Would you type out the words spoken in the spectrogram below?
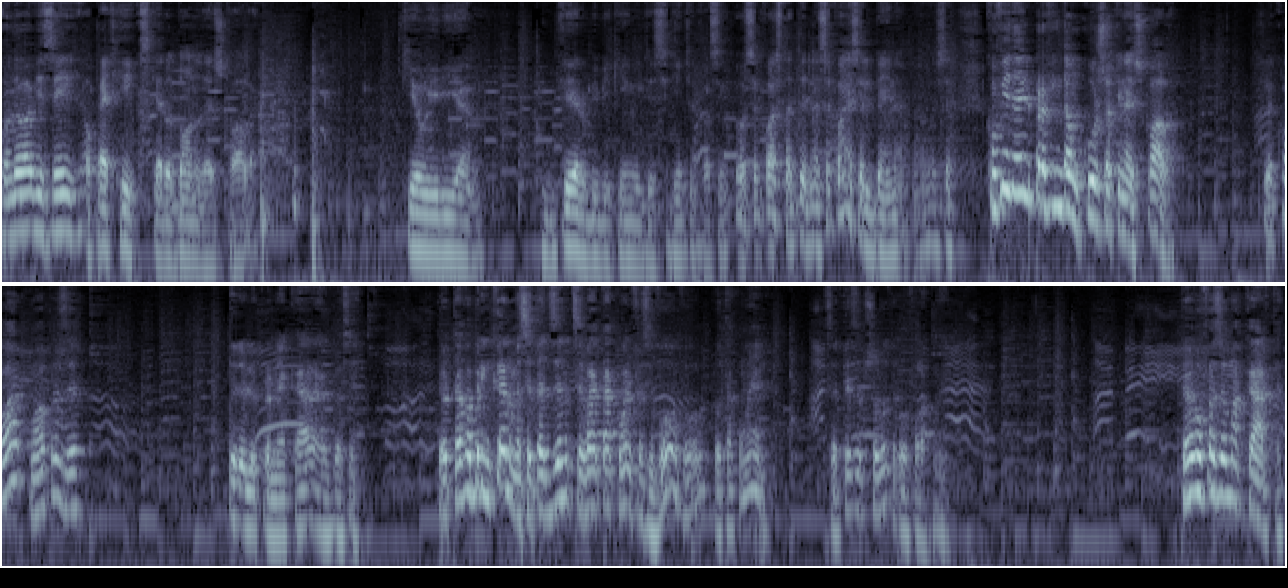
Quando eu avisei ao Pat Hicks, que era o dono da escola, que eu iria ver o BB King no dia seguinte, ele falou assim: Você gosta dele, né? Você conhece ele bem, né? Você... Convida ele para vir dar um curso aqui na escola. Eu falei: Claro, com o maior prazer. Ele olhou para minha cara e falou assim: Eu estava brincando, mas você está dizendo que você vai estar com ele? Eu falei assim: Vou, vou, vou estar com ele. Certeza absoluta que eu vou falar com ele. Então eu vou fazer uma carta.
